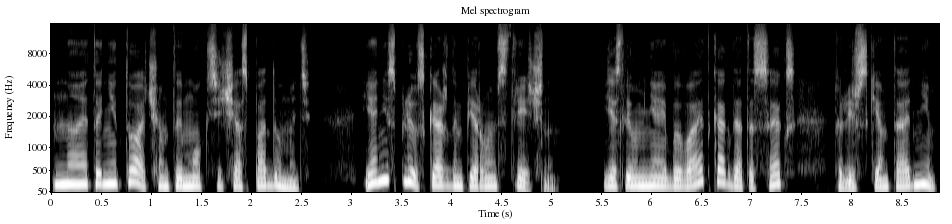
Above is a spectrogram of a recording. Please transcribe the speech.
«Но это не то, о чем ты мог сейчас подумать. Я не сплю с каждым первым встречным. Если у меня и бывает когда-то секс, то лишь с кем-то одним.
